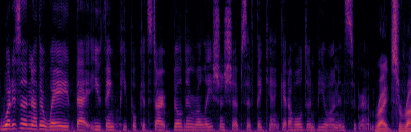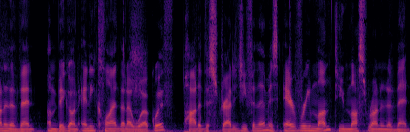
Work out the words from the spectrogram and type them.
what is another way that you think people could start building relationships if they can't get a hold of you on Instagram? right? To run an event, I'm big on any client that I work with. Part of the strategy for them is every month you must run an event.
